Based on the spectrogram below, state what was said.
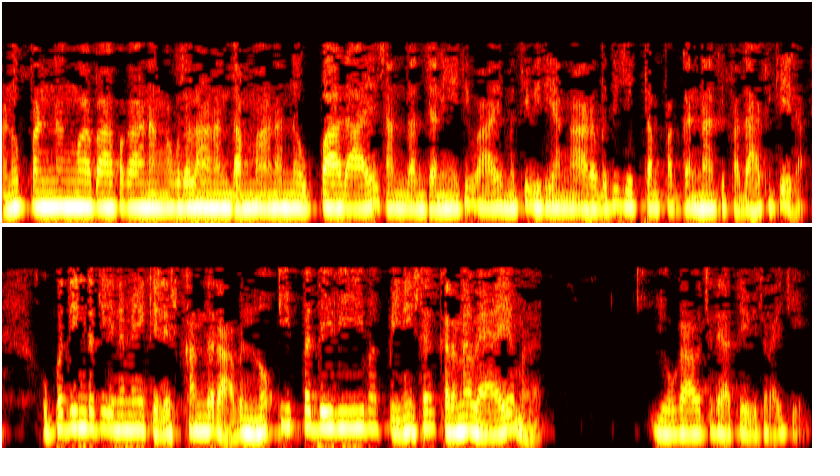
අනුප්පන්නං වා පාපකානං අකුසලානං ධම්මානං උපාදාය චන්දං ජනේති වායමති විරියං ආරබති චිත්තං පග්ගණ්ණාති පදහති කියලා. උපදින්න තියෙන මේ කෙලෙස් කන්දරාව නොඉපදෙවීම පිණිස කරන වෑයම යෝගාවචරය ඇතේ විතරයි කියන්නේ.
